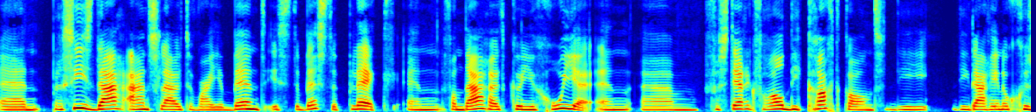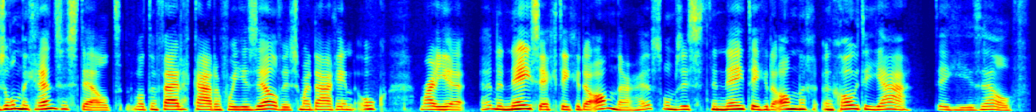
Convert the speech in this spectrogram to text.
En precies daar aansluiten waar je bent is de beste plek. En van daaruit kun je groeien. En um, versterk vooral die krachtkant die die daarin ook gezonde grenzen stelt. Wat een veilig kader voor jezelf is, maar daarin ook waar je de nee zegt tegen de ander. Soms is de nee tegen de ander een grote ja tegen jezelf.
